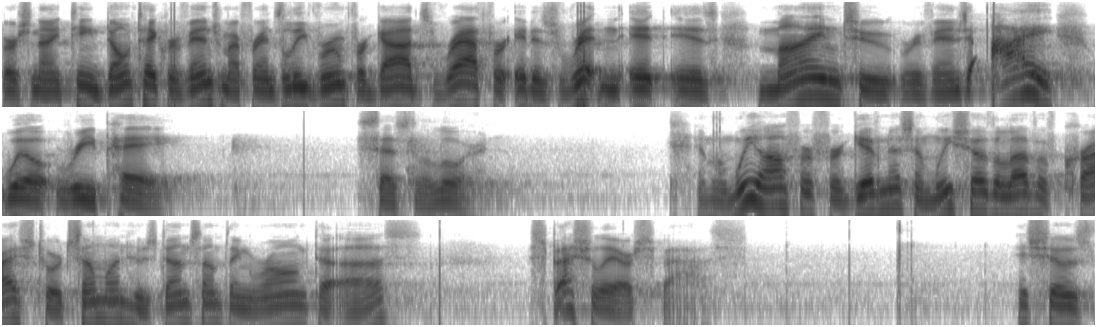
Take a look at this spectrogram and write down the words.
verse 19 Don't take revenge, my friends. Leave room for God's wrath, for it is written, It is mine to revenge. I will repay, says the Lord. And when we offer forgiveness and we show the love of Christ towards someone who's done something wrong to us, especially our spouse, it shows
